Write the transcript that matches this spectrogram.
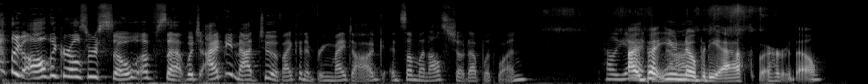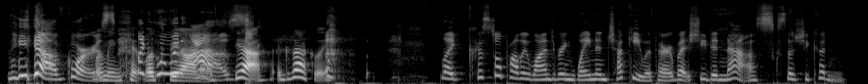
like all the girls were so upset, which I'd be mad too if I couldn't bring my dog and someone else showed up with one. Hell yeah. I I'd bet you mad. nobody asked but her though. yeah, of course. I mean, can, like, let's who be would honest. ask? Yeah, exactly. Like Krystal probably wanted to bring Wayne and Chucky with her, but she didn't ask, so she couldn't.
